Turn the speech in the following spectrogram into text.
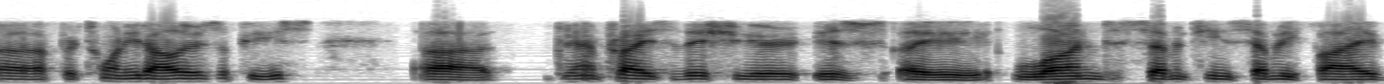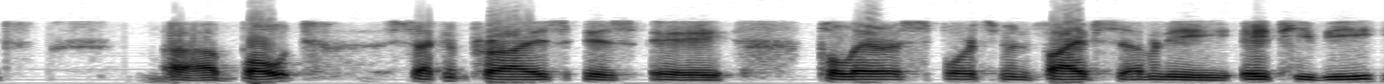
uh, for $20 a piece. Uh, grand prize this year is a Lund 1775 uh, boat. Second prize is a Polaris Sportsman 570 ATV.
